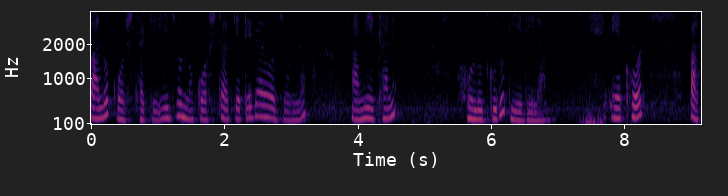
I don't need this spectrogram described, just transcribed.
কালো কষ থাকে এই জন্য কষটা কেটে দেওয়ার জন্য আমি এখানে হলুদ গুঁড়ো দিয়ে দিলাম। এখন পাঁচ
